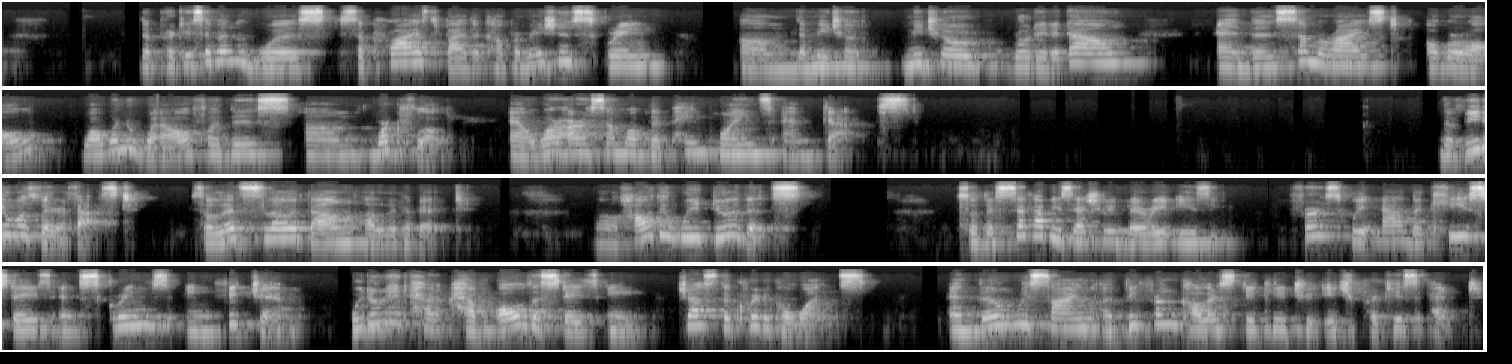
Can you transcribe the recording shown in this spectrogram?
the participant was surprised by the confirmation screen. Um, the Mitchell, Mitchell wrote it down and then summarized overall what went well for this um, workflow and what are some of the pain points and gaps. The video was very fast, so let's slow down a little bit. Uh, how did we do this? So the setup is actually very easy. First, we add the key states and screens in FigJam. We don't need to have all the states in, just the critical ones. And then we assign a different color sticky to each participant.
